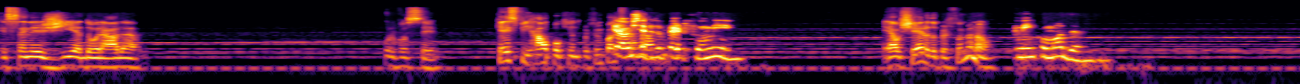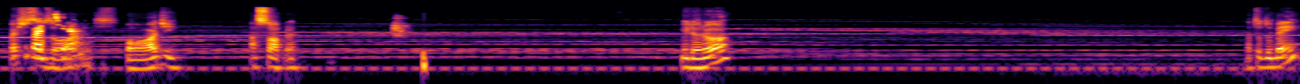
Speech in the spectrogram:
essa energia dourada por você. Quer espirrar um pouquinho do perfume? Pode É o cheiro do perfume É o cheiro do perfume ou não? tá me incomodando. Feche Pode seus tirar? olhos. Pode. Assopra. Melhorou? Tá tudo bem?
